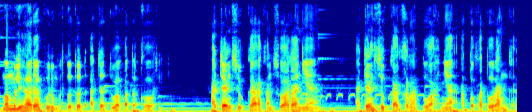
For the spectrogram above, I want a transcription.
Memelihara burung perkutut ada dua kategori. Ada yang suka akan suaranya, ada yang suka karena tuahnya atau katurangga.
